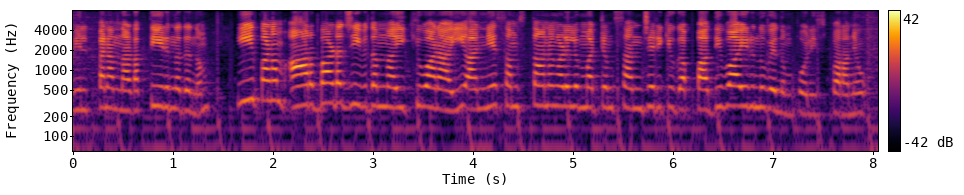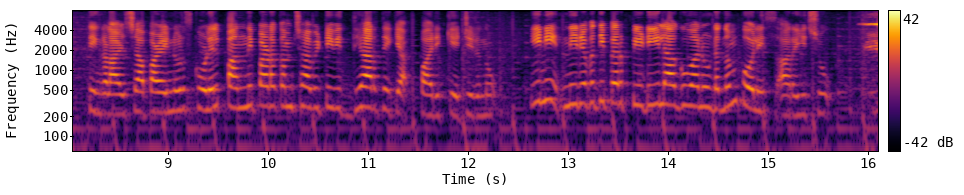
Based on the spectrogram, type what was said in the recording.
വിൽപ്പന നടത്തിയിരുന്നതെന്നും ഈ പണം ആർഭാട ജീവിതം നയിക്കുവാനായി അന്യ സംസ്ഥാനങ്ങളിലും മറ്റും സഞ്ചരിക്കുക പതിവായിരുന്നുവെന്നും പോലീസ് പറഞ്ഞു. തിങ്കളാഴ്ച പഴയന്നൂർ സ്കൂളിൽ പന്നിപ്പടക്കം ചവിട്ടി വിദ്യാർത്ഥിക്ക് പരിക്കേറ്റിരുന്നു. ഇനി നിരവധി പേർ പിടിയിലാകുവാനുണ്ടെന്നും പോലീസ് അറിയിച്ചു. ഈ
